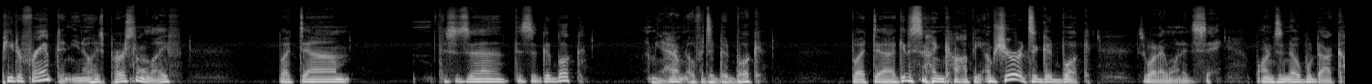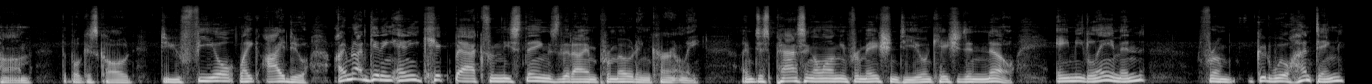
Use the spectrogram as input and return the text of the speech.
Peter Frampton, you know, his personal life, but um, this is a this is a good book. I mean, I don't know if it's a good book, but uh, get a signed copy. I'm sure it's a good book. Is what I wanted to say. BarnesandNoble.com. The book is called "Do You Feel Like I Do." I'm not getting any kickback from these things that I'm promoting currently. I'm just passing along information to you in case you didn't know. Amy Lehman from Goodwill Hunting,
